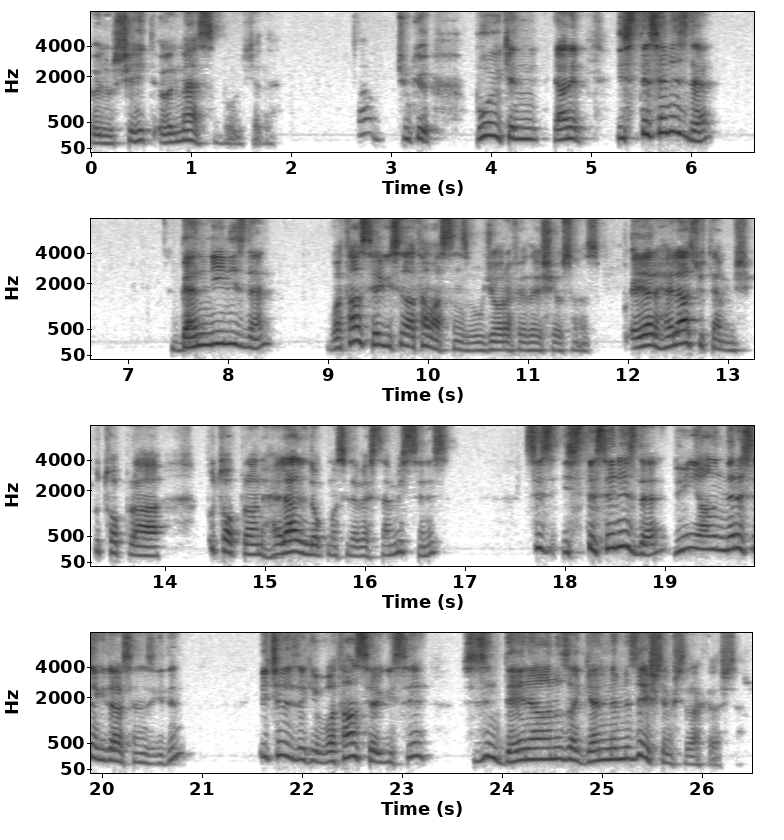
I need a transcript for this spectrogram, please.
ölür. Şehit ölmez bu ülkede. Tamam? Çünkü bu ülkenin yani isteseniz de benliğinizden vatan sevgisini atamazsınız bu coğrafyada yaşıyorsanız. Eğer helal süt emmiş bu toprağa, bu toprağın helal lokmasıyla beslenmişseniz siz isteseniz de dünyanın neresine giderseniz gidin içinizdeki vatan sevgisi sizin DNA'nıza, genlerinize işlemiştir arkadaşlar.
